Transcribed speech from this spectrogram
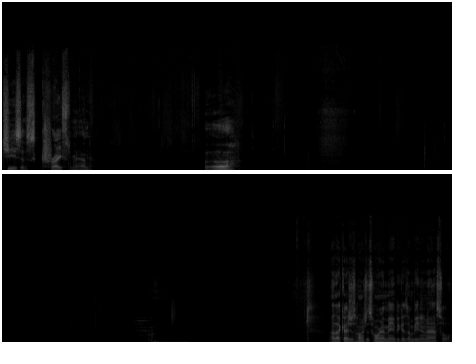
Jesus Christ, man. Ugh. Oh, that guy just honked his horn at me because I'm being an asshole.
